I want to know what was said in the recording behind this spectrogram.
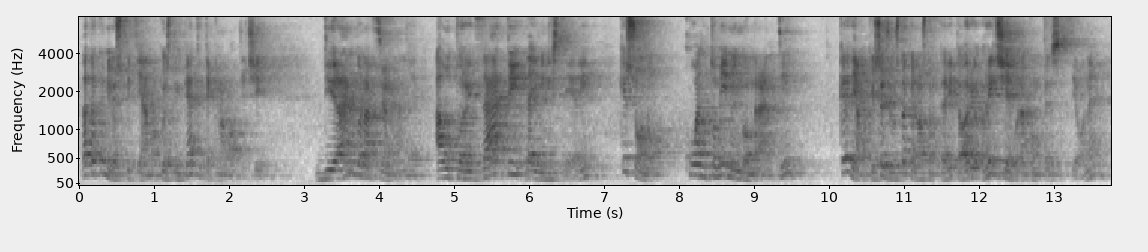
dato che noi ospitiamo questi impianti tecnologici di rango nazionale autorizzati dai ministeri che sono quantomeno ingombranti, crediamo che sia giusto che il nostro territorio riceva una compensazione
